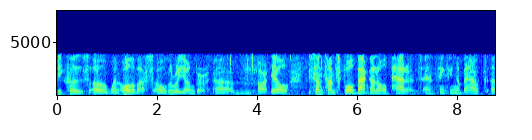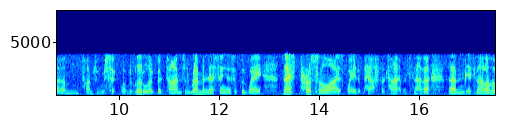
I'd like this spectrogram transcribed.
because uh, when all of us, older or younger, um, are ill, we sometimes fall back on old patterns and thinking about um, times we were sick when we were little or good times, and reminiscing is a good way nice personalized way to pass the time. It's not a um, it's not on the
